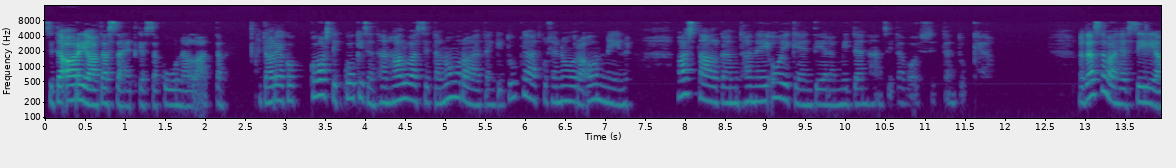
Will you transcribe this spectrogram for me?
sitä Arjaa tässä hetkessä kuunnella, että että Arja kovasti kokisi, että hän haluaisi sitä Nooraa jotenkin tukea, että kun se Noora on niin vasta-alkaen, mutta hän ei oikein tiedä, miten hän sitä voisi sitten tukea. No tässä vaiheessa Silja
